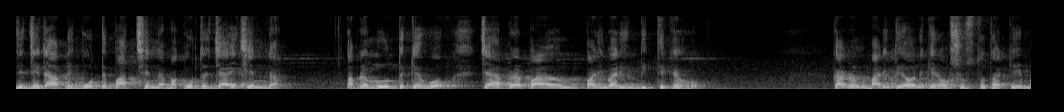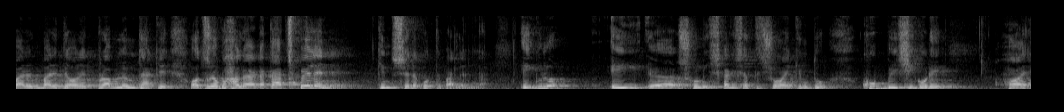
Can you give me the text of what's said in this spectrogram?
যে যেটা আপনি করতে পারছেন না বা করতে চাইছেন না। আপনার মন থেকে হোক, চাই আপনার পারিবারিক দিক থেকে হোক। কারণ বাড়িতে অনেকের অসুস্থ থাকে বাড়িতে অনেক প্রবলেম থাকে, অথচ ভালো একটা কাজ পেলেন, কিন্তু সেটা করতে পারলেন না। এইগুলো, এই শনির সাড়ে সাতের সময় কিন্তু খুব বেশি করে হয়।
